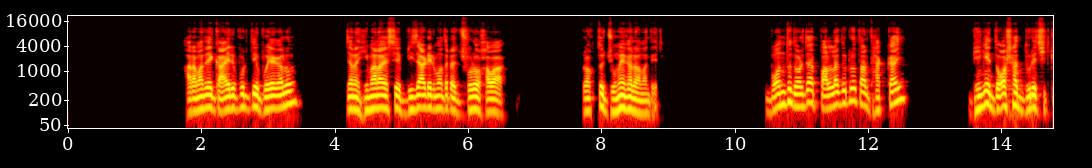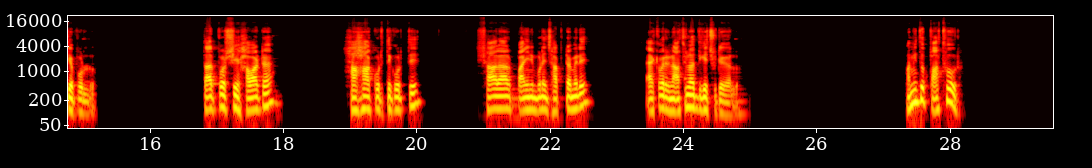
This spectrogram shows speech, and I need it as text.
আর আমাদের গায়ের উপর দিয়ে বয়ে গেল যেন হিমালয়ে ব্রিজার্ডের মতো একটা ঝোড়ো হাওয়া। রক্ত জমে গেল আমাদের। বন্ধ দরজার পাল্লা দুটো তার ধাক্কায় ভেঙে দশ হাত দূরে ছিটকে পড়ল। তারপর সে হাওয়াটা হা হা করতে করতে সার আর পাইন বনে ঝাপটা মেরে একেবারে নাথুলার দিকে ছুটে গেল। আমি তো পাথর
